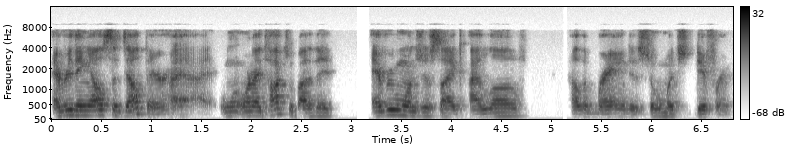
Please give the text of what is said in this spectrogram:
everything else that's out there. I, I, when I talked about it, everyone's just like, I love how the brand is so much different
